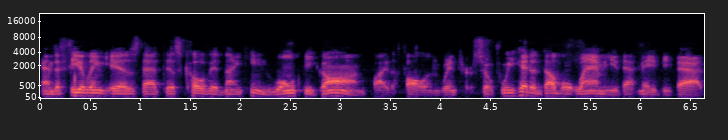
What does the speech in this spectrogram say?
And the feeling is that this COVID 19 won't be gone by the fall and winter. So if we hit a double whammy, that may be bad.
